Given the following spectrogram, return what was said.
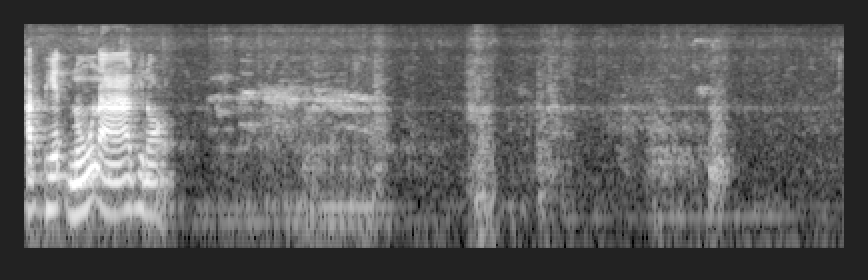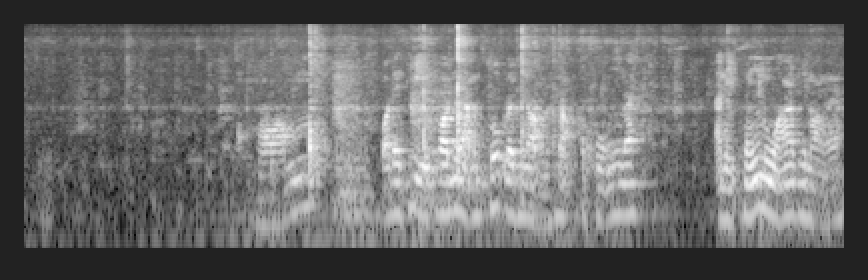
ผัดเผ็ดหนูนาพี่น้องหอมพอได้ที่พอเนื้อมันซุกเลยพี่น้องครับกระพุ้งนะอันนี้ผงนัวพี่น้องนะ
